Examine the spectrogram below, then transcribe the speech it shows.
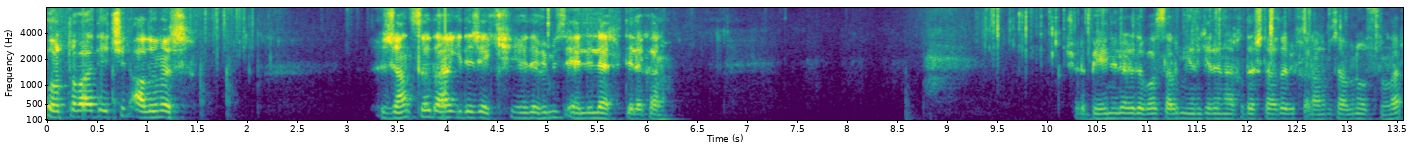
Orta vade için alınır. Jansa daha gidecek. Hedefimiz 50'ler Dilek Hanım. Şöyle beğenilere de basalım. Yeni gelen arkadaşlar da bir kanalımıza abone olsunlar.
